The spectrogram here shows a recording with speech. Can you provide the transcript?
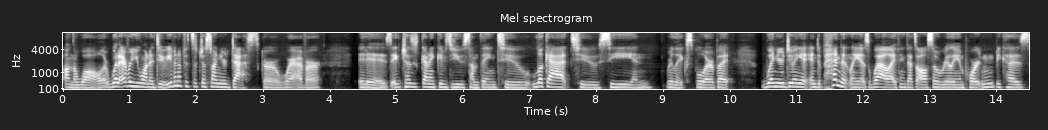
on the wall or whatever you want to do, even if it's just on your desk or wherever it is. It just kind of gives you something to look at, to see, and really explore. But when you're doing it independently as well, I think that's also really important because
